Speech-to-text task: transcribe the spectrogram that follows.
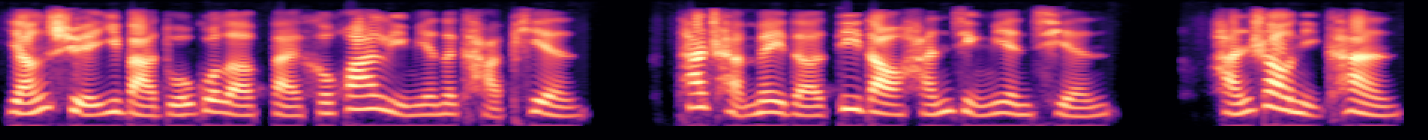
杨雪一把夺过了百合花里面的卡片，她谄媚的递到韩景面前。韩少，你看，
